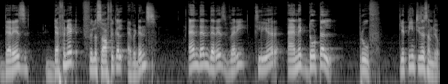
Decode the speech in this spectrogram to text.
there is definite philosophical evidence and then there is very clear anecdotal proof ये तीन चीज़ें समझो।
